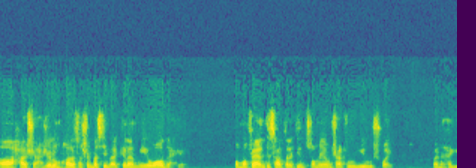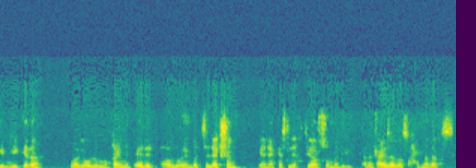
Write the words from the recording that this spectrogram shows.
آه هش- هشيلهم خالص عشان بس يبقى الكلام إيه واضح يعني. هم فعلا 39 900 ومش عارف إيه وشوية. فأنا هجيب دي كده. واجي أقول له من قائمة edit أقول له invert selection يعني اعكس لي اختيار ثم delete أنا مش عايز إلا صاحبنا ده بس.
